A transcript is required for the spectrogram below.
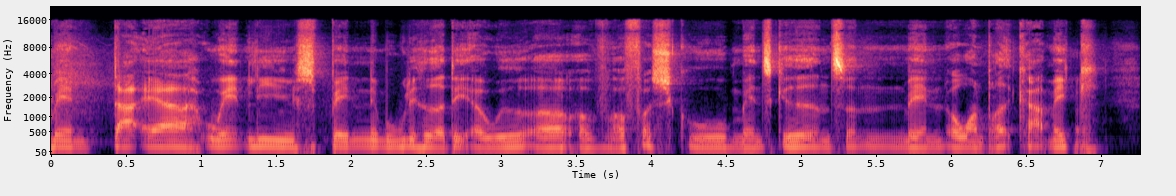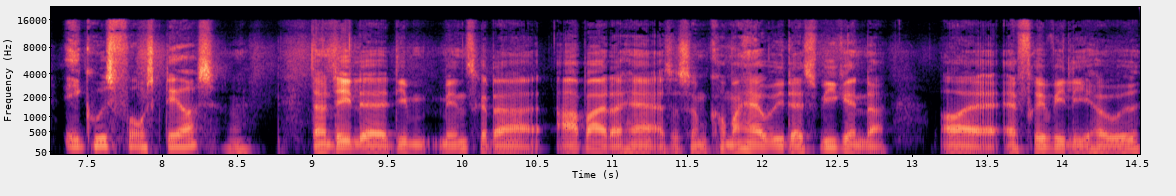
men der er uendelig spændende muligheder derude, og, og hvorfor skulle menneskeheden sådan med en, over en bred kamp ikke, ja. ikke udforske det også? Ja. Der er en del af de mennesker, der arbejder her, altså som kommer herud i deres weekender og er, er frivillige herude.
